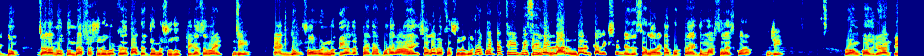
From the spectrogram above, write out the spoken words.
একদম। যারা নতুন ব্যবসা শুরু করতে চায় তাদের জন্য সুযোগ ঠিক আছে ভাই? জি। একদম সর্বনিম্ন দুই হাজার টাকার প্রোডাক্ট. নিয়ে ইনশাল্লাহ ব্যবসা শুরু করতে পারবে প্রত্যেকটা থ্রি পিসই ভাই দারুণ দারুণ কালেকশন এই যে সেলোয়ারের কাপড়টা একদম মার্শালাইজ করা। জি। রং কস গ্যারান্টি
